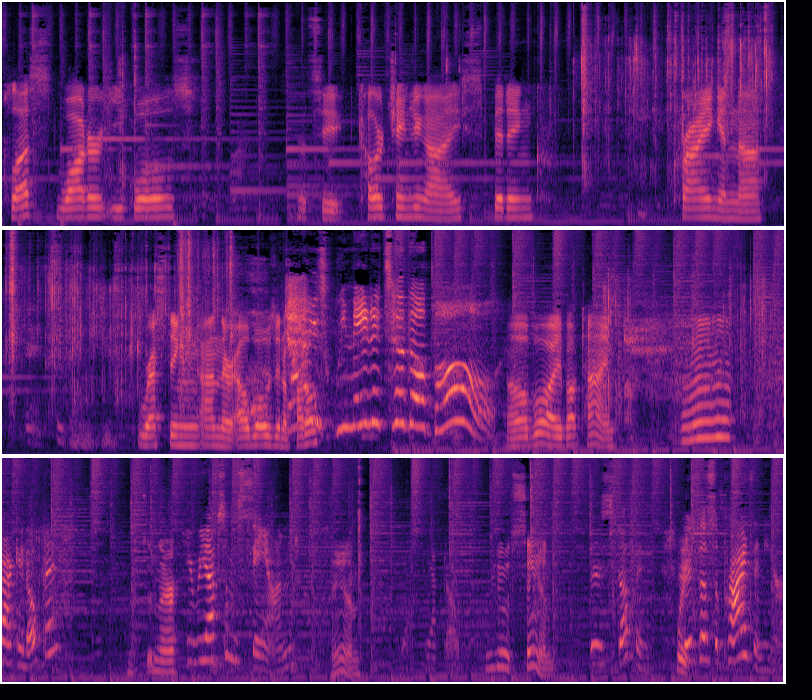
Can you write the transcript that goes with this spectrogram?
plus water equals. Let's see. Color changing eyes, spitting, crying, and uh, resting on their elbows in a puddle. Guys, we made it to the ball. Oh boy, about time. Crack it open. what's in there? Here we have some sand. Sand. Yes, we have to open. What do you do with sand? There's stuff in. Wait, There's a surprise in here.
